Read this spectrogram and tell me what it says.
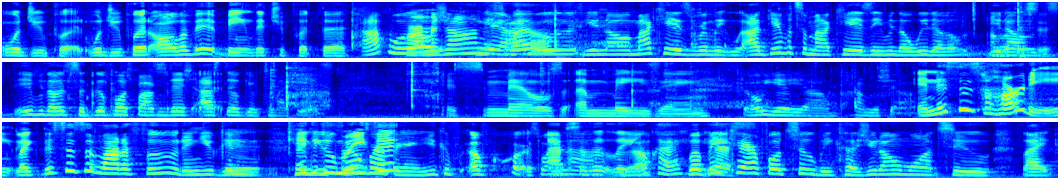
would you put? Would you put all of it, being that you put the Parmesan yeah, as well? I would. You know, my kids really. I give it to my kids, even though we don't. You oh, know, is, even though it's a good postpark dish, I still give it to my kids. It smells amazing. Oh yeah, y'all. Promise y'all. And this is hearty. Like this is a lot of food, and you can Yeah. can you you, can do meal freeze it? You can, of course. Not? Absolutely. You know? Okay. But be Yes. careful too because you don't want to like,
